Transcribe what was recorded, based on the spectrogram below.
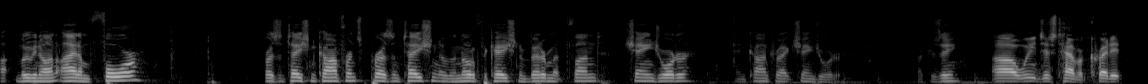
Uh, Moving on, item four, presentation conference, presentation of the notification of betterment fund change order and contract change order. Dr. Z? Uh, we just have a credit.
